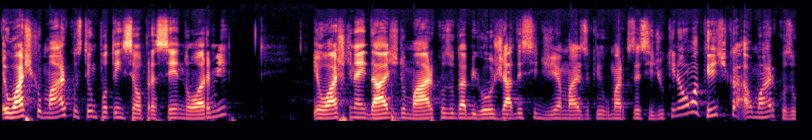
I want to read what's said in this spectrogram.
Eu acho que o Marcos tem um potencial para ser enorme. Eu acho que na idade do Marcos, o Gabigol já decidia mais do que o Marcos decide. O que não é uma crítica ao Marcos. O,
